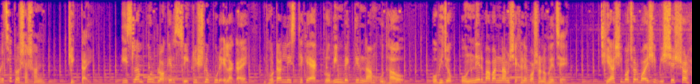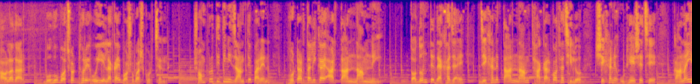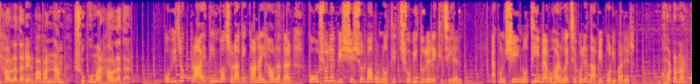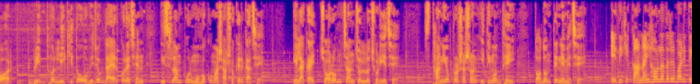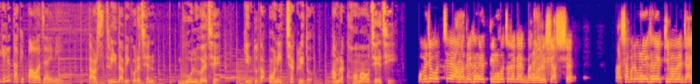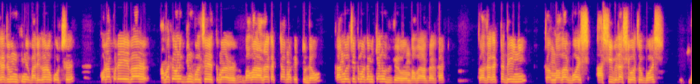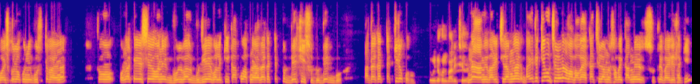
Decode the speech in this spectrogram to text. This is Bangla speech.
করেছে প্রশাসন। ঠিক তাই। ইসলামপুর ব্লকের শ্রীকৃষ্ণপুর এলাকায় ভোটার লিস্ট থেকে এক প্রবীণ ব্যক্তির নাম উধাও। অভিযোগ, অন্যের বাবার নাম সেখানে বসানো হয়েছে। ছিয়াশি বছর বয়সী বিশ্বেশ্বর হাওলাদার বহু বছর ধরে ওই এলাকায় বসবাস করছেন। সম্প্রতি তিনি জানতে পারেন, ভোটার তালিকায় আর তার নাম নেই। তদন্তে দেখা যায় যেখানে তার নাম থাকার কথা ছিল সেখানে উঠে এসেছে কানাই হাওলাদারের বাবার নাম সুকুমার হাওলাদার। অভিযোগ প্রায় তিন বছর আগে কানাই হাওলাদার কৌশলে বিশ্বেশ্বরবাবু নথির ছবি তুলে রেখেছিলেন। এখন সেই নথি ব্যবহার হয়েছে বলে দাবি পরিবারের। ঘটনার পর বৃদ্ধ লিখিত অভিযোগ দায়ের করেছেন ইসলামপুর মহকুমা শাসকের কাছে। এলাকায় চরম চাঞ্চল্য ছড়িয়েছে। স্থানীয় প্রশাসন ইতিমধ্যেই তদন্তে নেমেছে। এদিকে কানাই হাওলাদারের বাড়িতে গেলে তাকে পাওয়া যায়নি। তার স্ত্রী দাবি করেছেন ভুল হয়েছে কিন্তু তা অনিচ্ছাকৃত। আমরা ক্ষমাও চেয়েছি। অভিযোগ হচ্ছে আমাদের এখানে তিন বছর আগে এক বাংলাদেশি আসছে। আসার পরে উনি এখানে কীভাবে জায়গা জমিন কিনে বাড়িঘরও করছে করার পরে এবার আমাকে অনেকদিন বলছে তোমার বাবার আধার কার্ডটা আমাকে একটু দাও। আমি বলছি তোমাকে আমি কেন দিতে যাব বাবার আধার কার্ড? তো আধার কার্ডটা দেইনি। তো আমার বাবার বয়স আশি বিরাশি বছর বয়স। বয়স্ক লোক উনি বুঝতে পারে না। তো ওনাকে এসে অনেক ভুলভাল বুঝিয়ে বলে কি কাকু আপনার আধার কার্ডটা একটু দেখি শুধু দেখব। আধার কার্ডটা কীরকম? তুমি তখন বাড়ি ছিলে? না আমি বাড়ি ছিলাম না। বাড়িতে কেউ ছিল না আমার বাবা একা ছিল আমরা সবাই কামের সূত্রে বাইরে থাকি।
